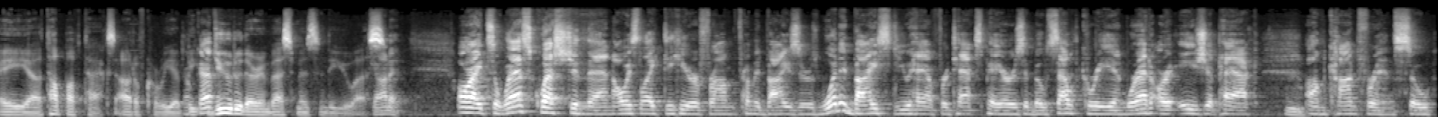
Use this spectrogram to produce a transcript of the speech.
a uh, top-up tax out of Korea okay. due to their investments in the U.S. Got it. All right, so last question then. Always like to hear from, from advisors. What advice do you have for taxpayers in both South Korea and we're at our Asia Pac mm. um, conference? So,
